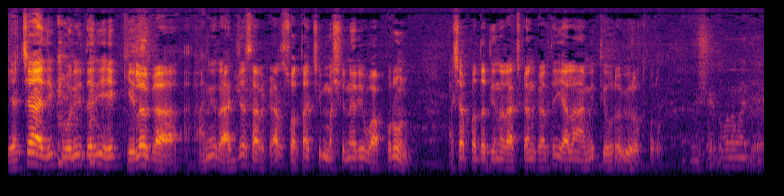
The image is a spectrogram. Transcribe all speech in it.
याच्या आधी कोणीतरी हे केलं का? आणि राज्य सरकार स्वतःची मशिनरी वापरून अशा पद्धतीनं राजकारण करते याला आम्ही तीव्र विरोध करू. विषय तुम्हाला माहिती आहे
